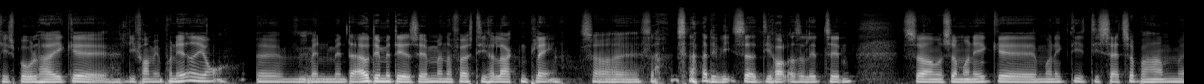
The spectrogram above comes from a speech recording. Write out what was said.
Case Ball har ikke uh, ligefrem imponeret i år. Uh, hmm. men, men der er jo det med DSM, at når først de har lagt en plan, så, uh, så, så har det vist sig, at de holder sig lidt til den. Så, så må ikke, må ikke de, de satser på ham uh,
